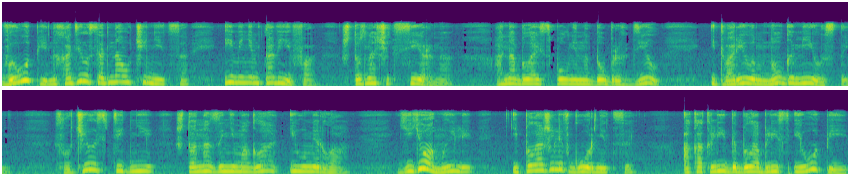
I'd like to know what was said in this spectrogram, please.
В Иопии находилась одна ученица – именем Тавифа, что значит серна. Она была исполнена добрых дел и творила много милостынь. Случилось в те дни, что она занемогла и умерла. Ее омыли и положили в горнице, а как Лида была близ Иопии,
